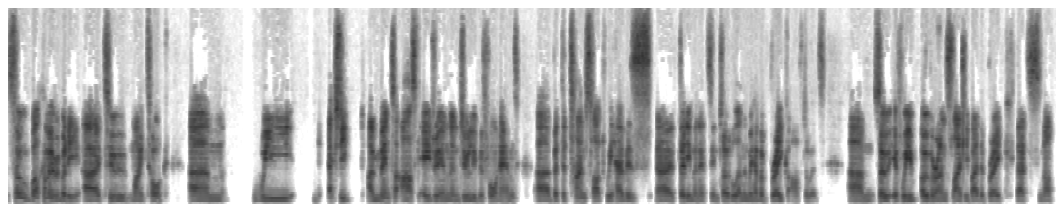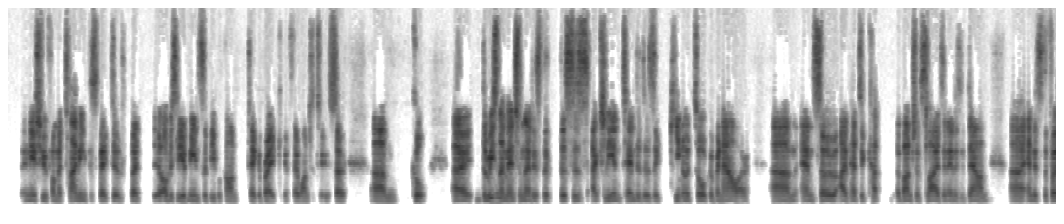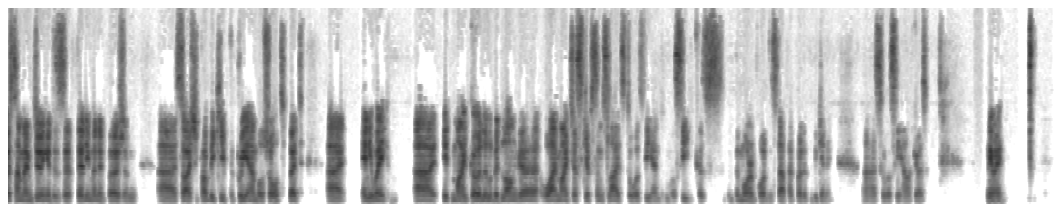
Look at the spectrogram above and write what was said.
so welcome everybody uh, to my talk. Um, we actually, I meant to ask Adrian and Julie beforehand, uh, but the time slot we have is uh, 30 minutes in total, and then we have a break afterwards. Um, so if we overrun slightly by the break, that's not an issue from a timing perspective, but obviously it means that people can't take a break if they wanted to. So um, cool. Uh, the reason I mention that is that this is actually intended as a keynote talk of an hour. Um, and so I've had to cut a bunch of slides and edit it down. Uh, and it's the first time I'm doing it as a 30 minute version. Uh, so I should probably keep the preamble short. But uh, anyway, uh, it might go a little bit longer, or I might just skip some slides towards the end and we'll see because the more important stuff I put at the beginning. Uh, so we'll see how it goes. Anyway,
